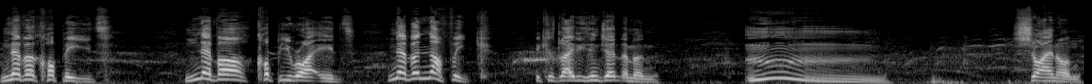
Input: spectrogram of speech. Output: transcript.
Never copied. Never copyrighted. Never nothing. Because, ladies and gentlemen, mmm, shine on.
